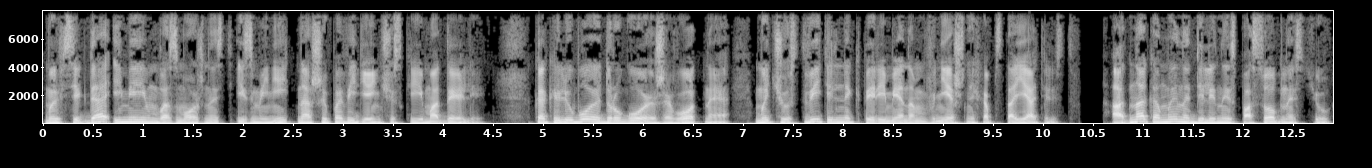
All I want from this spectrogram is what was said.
мы всегда имеем возможность изменить наши поведенческие модели. Как и любое другое животное, мы чувствительны к переменам внешних обстоятельств. Однако мы наделены способностью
